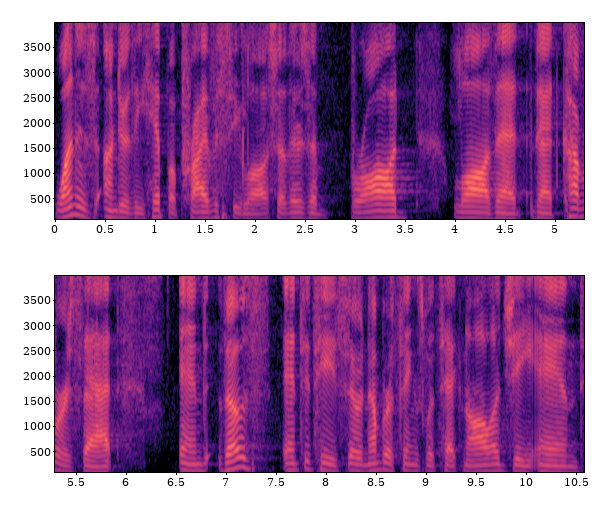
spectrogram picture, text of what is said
One is under the HIPAA privacy law. So there's a broad law that, that covers that. And those entities, there are a number of things with technology and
